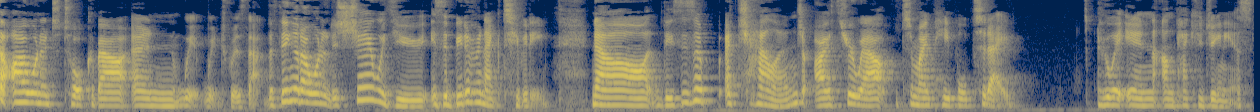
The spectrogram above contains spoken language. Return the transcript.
that i wanted to talk about and which was that the thing that i wanted to share with you is a bit of an activity. Now this is a, a challenge i threw out to my people today who are in unpack your genius.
